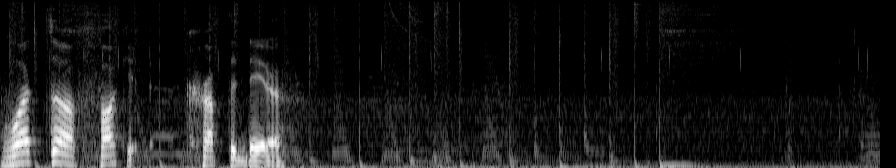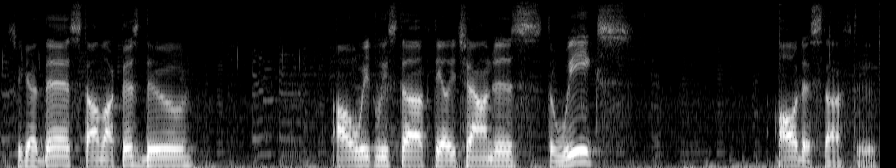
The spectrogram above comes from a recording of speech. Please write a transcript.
What the fuck? Corrupted data. So we got this to unlock this dude. All weekly stuff, daily challenges, the weeks. All this stuff, dude.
